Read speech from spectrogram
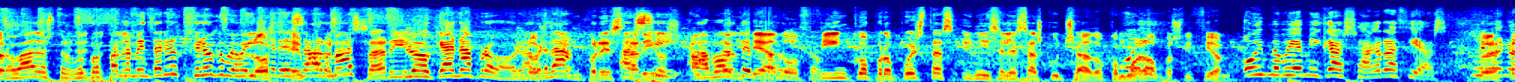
aprobado estos grupos parlamentarios, creo que me va a Los interesar más lo que han aprobado, la los verdad. empresarios Así, han planteado pronto. cinco propuestas y ni se les ha escuchado, como a la oposición. Hoy me voy a mi casa, gracias. Bueno,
